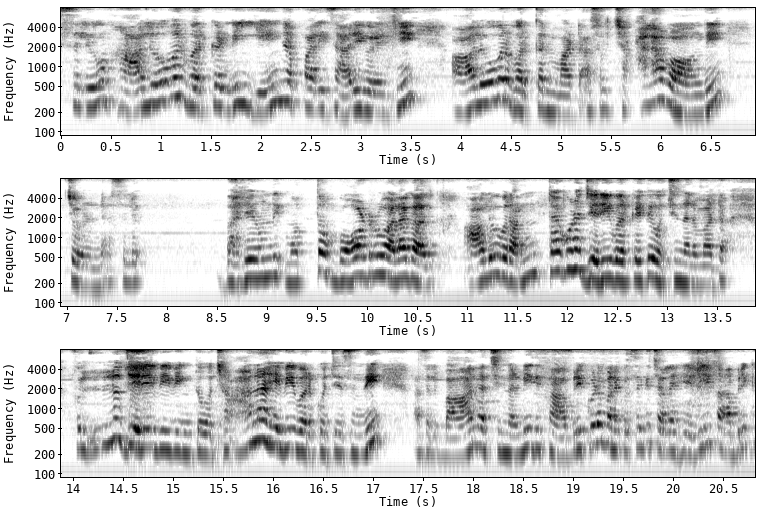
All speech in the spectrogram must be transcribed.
అసలు ఆల్ ఓవర్ వర్క్ అండి. ఏం చెప్పాలి ఈ శారీ గురించి? ఆల్ ఓవర్ వర్క్ అనమాట అసలు చాలా బాగుంది. చూడండి అసలు. భలే ఉంది. మొత్తం బార్డరు అలా కాదు. ఆల్ ఓవర్ అంతా కూడా జెరీ వర్క్ అయితే వచ్చిందనమాట ఫుల్ జెరీ వీవింగ్తో చాలా హెవీ వర్క్ వచ్చేసింది. అసలు బాగా నచ్చిందండి. ఇది ఫ్యాబ్రిక్ కూడా మనకు వచ్చేసరికి చాలా హెవీ ఫ్యాబ్రిక్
